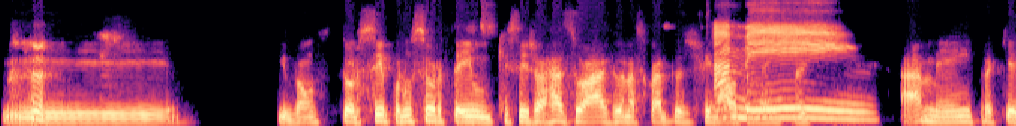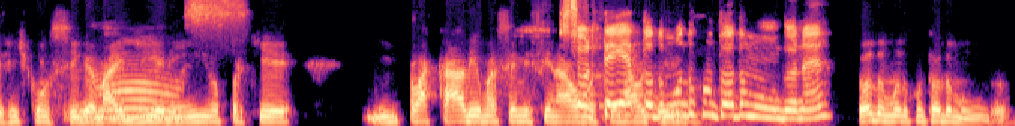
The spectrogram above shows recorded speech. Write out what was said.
e, e vamos torcer por um sorteio que seja razoável nas quartas de final Amém. também. Pra, amém, para que a gente consiga Nossa. mais dinheirinho, porque emplacar ali uma semifinal. Sorteia uma todo de... mundo com todo mundo, né? Todo mundo com todo mundo.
